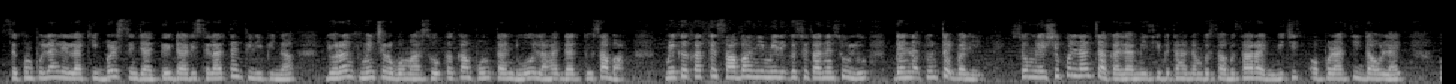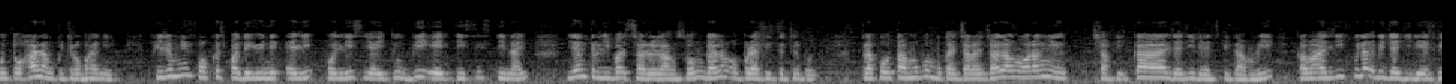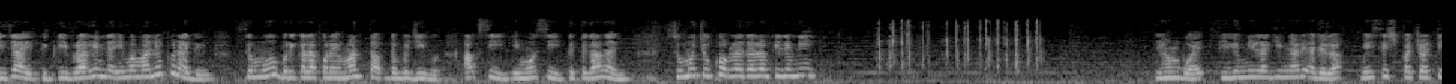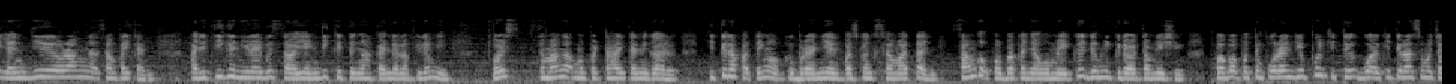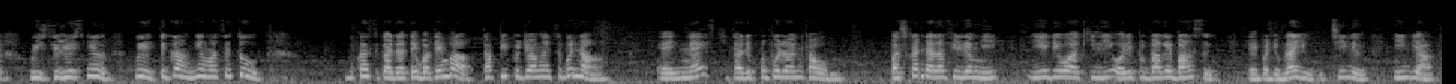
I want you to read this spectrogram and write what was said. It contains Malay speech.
sekumpulan lelaki bersenjata dari selatan Filipina, diorang menceroboh masuk ke kampung Tanduo Lahad Datu Sabah. Mereka kata Sabah ni milik Kesultanan Sulu dan nak tuntut balik. So Malaysia pun lancarkanlah misi pertahanan besar-besaran which is Operasi Daulat untuk halang pencerobohan ni. Filem ni fokus pada unit elit polis iaitu VAT-69 yang terlibat secara langsung dalam operasi tersebut. Pelakon utama pun bukan calang-calang orangnya. Syafiq Kal jadi DSP Zamri, Kamal Ali pula dia jadi DSP Jai, Fikri Ibrahim dan Imam Mana pun ada. Semua berikan lakonan yang mantap dan berjiwa. Aksi, emosi, ketegangan. Semua cukuplah dalam filem ni. Yang buat filem ni lagi menarik adalah mesej patriotik yang dia orang nak sampaikan. Ada tiga nilai besar yang diketengahkan dalam filem ni. First, semangat mempertahankan negara. Kita dapat tengok keberanian pasukan keselamatan sanggup korbankan nyawa mereka demi kedaulatan Malaysia. Babak pertempuran dia pun kita buat kita rasa macam, wih seriusnya, wih tegangnya masa tu. Bukan sekadar tembak-tembak, tapi perjuangan sebenar. And next, kita ada perpaduan kaum. Pasukan dalam filem ni, ia diwakili oleh pelbagai bangsa. Daripada Melayu, Cina, India,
